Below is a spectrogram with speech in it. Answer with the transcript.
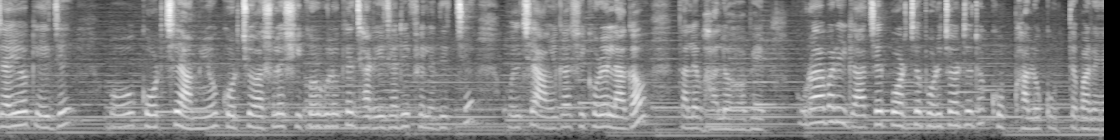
যাই হোক, এই যে ও করছে, আমিও করছি। আসলে শিকড়গুলোকে ঝাড়িয়ে ঝাড়িয়ে ফেলে দিচ্ছে। বলছে, আলগা শিকড়ে লাগাও, তাহলে ভালো হবে। ওরা আবার এই গাছের পর্যায়ে পরিচর্যাটা খুব ভালো করতে পারে,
